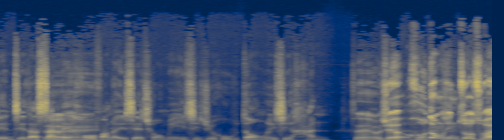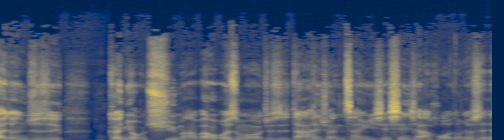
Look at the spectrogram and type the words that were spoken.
连接到三垒后方的一些球迷一起去互动，一起喊。对，我觉得互动性做出来，真的就是更有趣嘛。不然为什么就是大家很喜欢参与一些线下活动，就是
